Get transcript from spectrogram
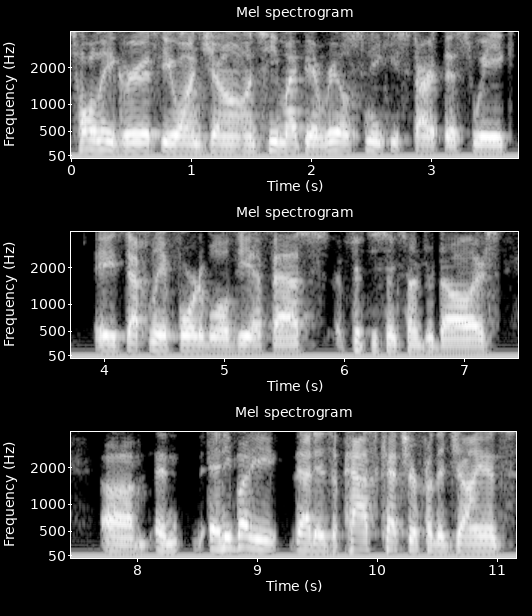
Totally agree with you on Jones. He might be a real sneaky start this week. He's definitely affordable DFS, fifty six hundred dollars. Um, and anybody that is a pass catcher for the Giants,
